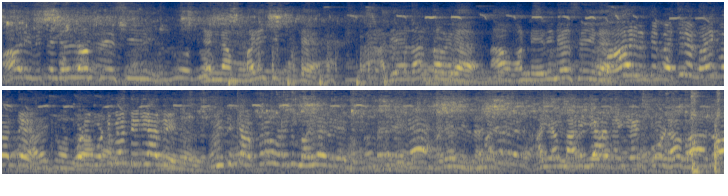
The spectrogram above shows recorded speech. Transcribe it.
மாடி வித்தைகள் எல்லாம் பேசி என்ன மழைக்கு போட்ட அதே தான் தவிர நான் ஒன்னு எதுவுமே செய்யல மாறு விட்டு பேசி நான் மலைக்கு வந்தேன். உனக்கு ஒண்ணுமே தெரியாது இதுக்கு அப்புறம் உனக்கு மரியாதை ஐயா மரியாதை என் கூட வாரோ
